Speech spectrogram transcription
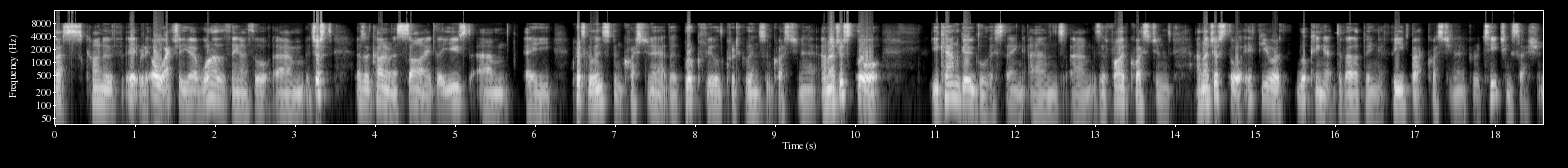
that's kind of it really oh actually yeah one other thing i thought um, just as a kind of an aside they used um, a critical incident questionnaire the brookfield critical incident questionnaire and i just thought you can google this thing and um, a five questions and i just thought if you were looking at developing a feedback questionnaire for a teaching session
